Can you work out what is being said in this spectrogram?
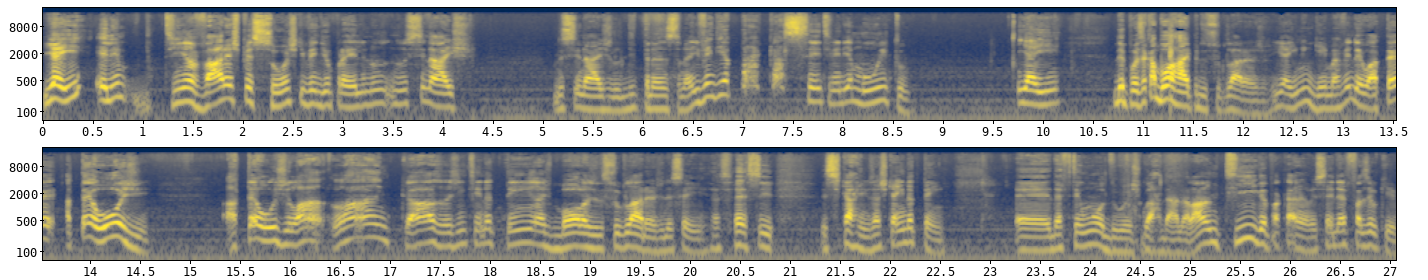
E aí ele tinha várias pessoas que vendiam para ele no, nos sinais, nos sinais de trânsito, né? E vendia pra cacete, vendia muito. E aí depois acabou a hype do suco de laranja. E aí ninguém mais vendeu. Até, até hoje, até hoje lá, lá em casa a gente ainda tem as bolas de suco de laranja desse aí, esse, esses carrinhos. Acho que ainda tem. É, deve ter uma ou duas guardadas lá, antiga pra caramba. Isso aí deve fazer o quê?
